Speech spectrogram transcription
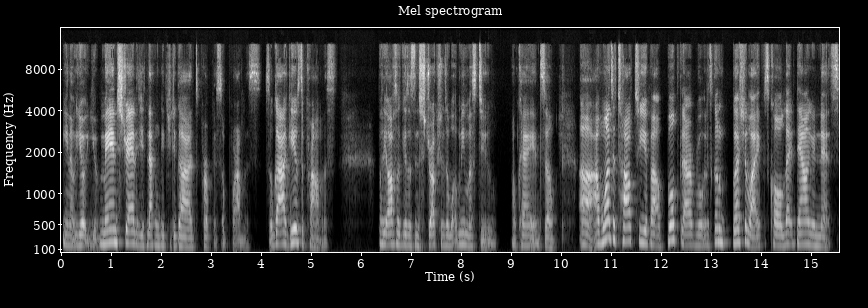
You know, your your man's strategy is not going to get you to God's purpose or promise. So God gives the promise, but He also gives us instructions of what we must do. Okay, and so uh, I want to talk to you about a book that I wrote, and it's going to bless your life. It's called "Let Down Your Nets."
